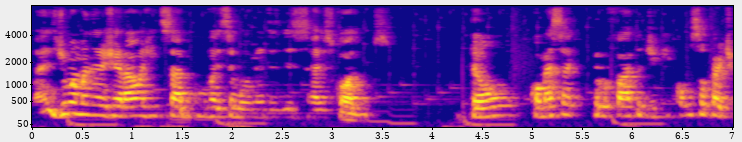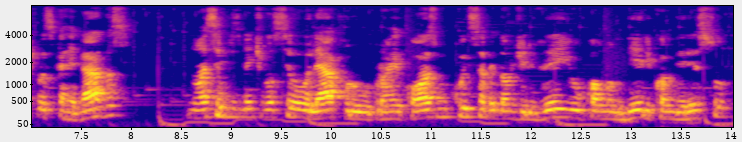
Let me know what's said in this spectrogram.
mas de uma maneira geral a gente sabe como vai ser o movimento desses raios cósmicos. Então, começa pelo fato de que, como são partículas carregadas, não é simplesmente você olhar para o raio cósmico e saber de onde ele veio, qual o nome dele, qual o endereço,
